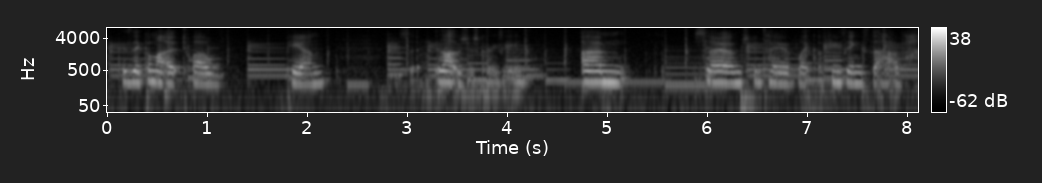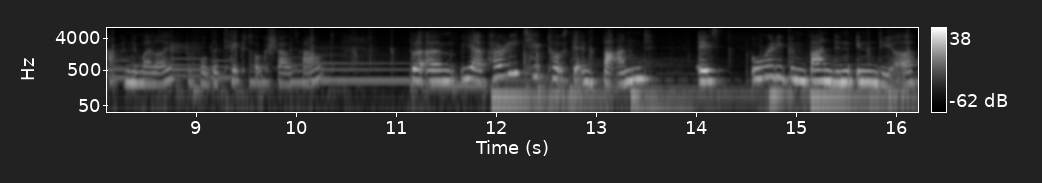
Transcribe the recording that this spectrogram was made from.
because they come out at twelve p.m. So that was just crazy. Um, so I'm just gonna tell you of like a few things that have happened in my life before the TikTok shout out. But um, yeah, apparently TikTok's getting banned. It's already been banned in India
